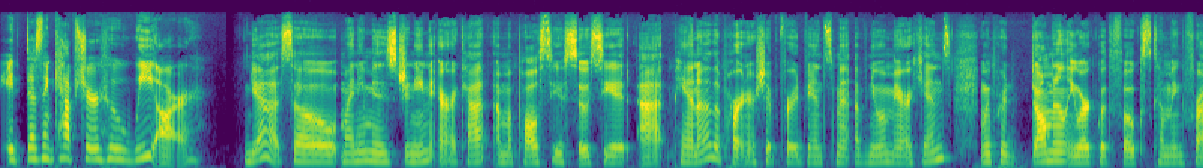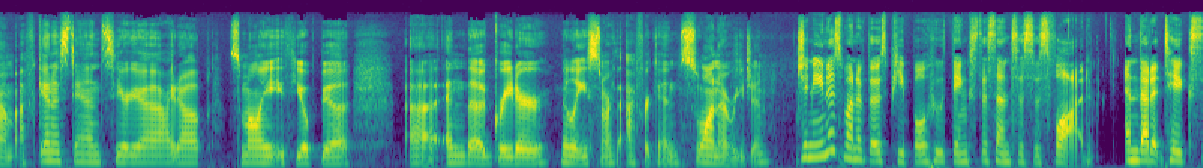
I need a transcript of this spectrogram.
it doesn't capture who we are. Yeah, so my name is Janine Arakat. I'm a policy associate at PANA, the Partnership for Advancement of New Americans. And we predominantly work with folks coming from Afghanistan, Syria, Iraq, Somalia, Ethiopia, uh, and the greater Middle East, North African, SWANA region. Janine is one of those people who thinks the census is flawed and that it takes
